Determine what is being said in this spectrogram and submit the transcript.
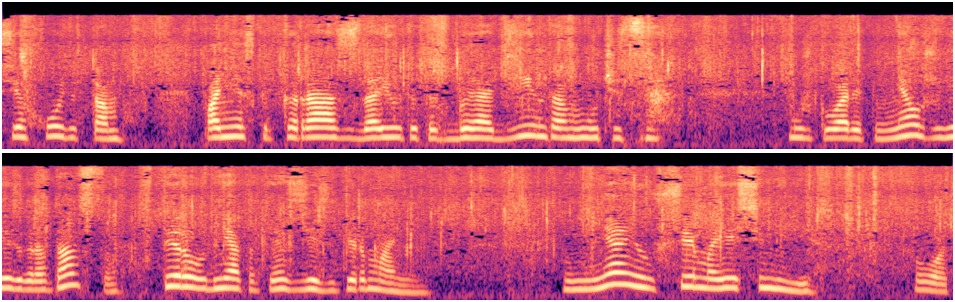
все ходят там по несколько раз, сдают этот Б1, там учатся. Муж говорит, у меня уже есть гражданство с первого дня, как я здесь, в Германии. У меня и у всей моей семьи. Вот.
